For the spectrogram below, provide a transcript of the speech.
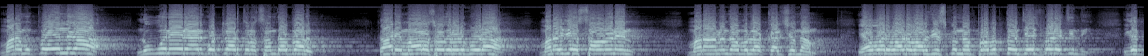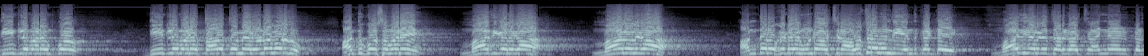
మన ముప్పై ఏళ్ళుగా నువ్వు నేను ఆయన కొట్లాడుతున్న సందర్భాలు. కానీ మాల సోదరులు కూడా మనవి చేస్తా ఉన్నా నేను. మన ఆనందముల్లో కలిసి ఉందాం ఎవరు వాడు వాళ్ళు తీసుకుందాం ప్రభుత్వం చేసి పడేసింది. ఇక దీంట్లో మనం దీంట్లో మనం తారతమ్యాలు ఉండకూడదు. అందుకోసమనే మాదిగలుగా మాలలుగా అందరూ ఒకటే ఉండాల్సిన అవసరం ఉంది. ఎందుకంటే మాదిగలుగా జరగాల్సిన అన్యాయం ఇక్కడ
